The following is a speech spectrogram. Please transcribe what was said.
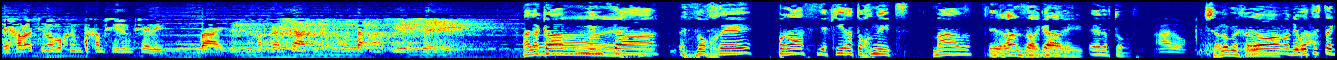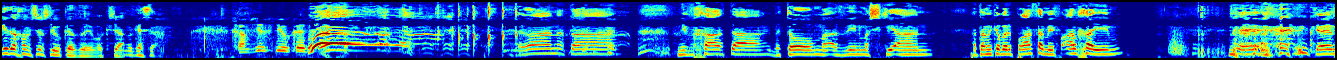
וחבל שלא בוחרים את החמשירים שלי. ביי. בבקשה, תקראו את החמשיר שלי. על הקו. נמצא זוכה פרס יקיר התוכנית, מר ערן זרגרי. ערב טוב. הלו. שלום לך. שלום, אני רוצה שתגיד החמשיר שלי הוא כזה, בבקשה. בבקשה. חמשיר שלי הוא כזה. ערן, אתה נבחרת בתור מאזין משקיען, אתה מקבל פרס על מפעל חיים. אה, כן.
